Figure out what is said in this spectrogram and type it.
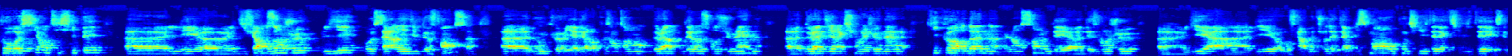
pour aussi anticiper les, différents enjeux liés aux salariés d'Île-de-France. donc il y a des représentants des ressources humaines, euh, de la direction régionale qui coordonne l'ensemble des, euh, enjeux euh, liés, liés aux fermetures d'établissements, aux continuités d'activité, etc.,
